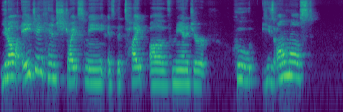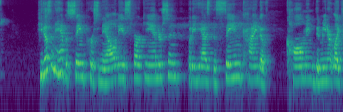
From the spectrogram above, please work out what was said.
You know, AJ Hinch strikes me as the type of manager who he's almost he doesn't have the same personality as Sparky Anderson, but he has the same kind of calming demeanor. Like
